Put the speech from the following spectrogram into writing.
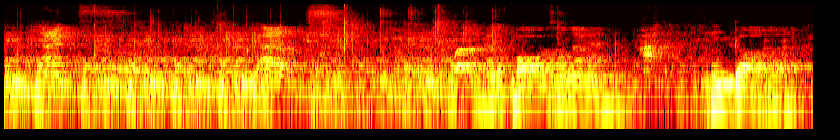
Yikes. Yikes. I had a pause on that one. Here we go.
